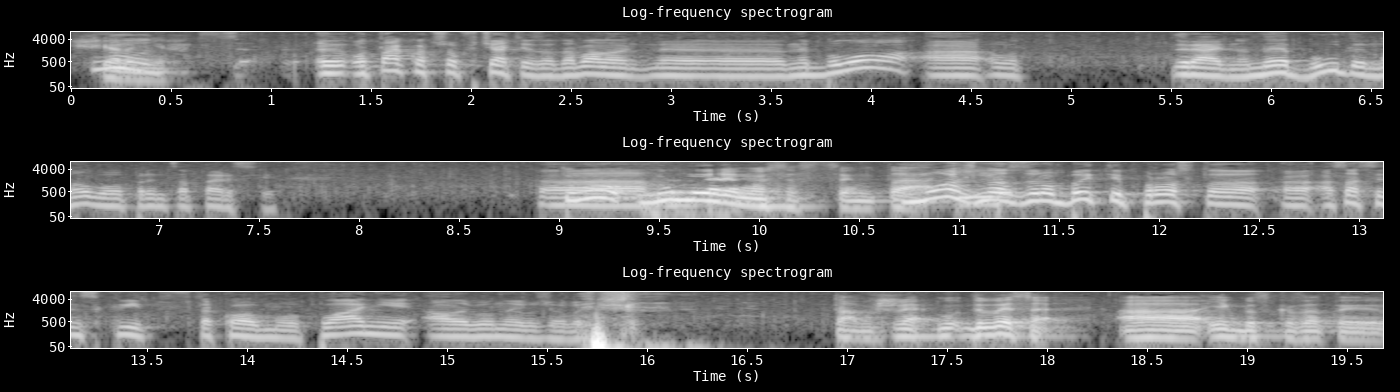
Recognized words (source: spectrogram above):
Ще ну, раніше. це- е, Отак, от, щоб в чаті задавали, не, не було, а от реально не буде нового принца Персії. Тому А, ми миримося з цим, так. можна І- зробити просто е, Assassin's Creed в такому плані, але вони вже вийшли. Та вже, ну дивися, а як би сказати,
